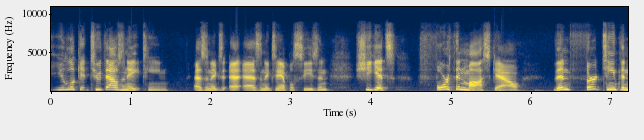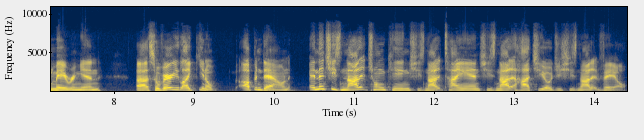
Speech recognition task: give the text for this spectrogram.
you look at 2018 as an ex- as an example season. She gets fourth in Moscow, then 13th in Meiringen. Uh, so very like you know up and down. And then she's not at Chongqing, she's not at Tai'an, she's not at Hachioji, she's not at Vail.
